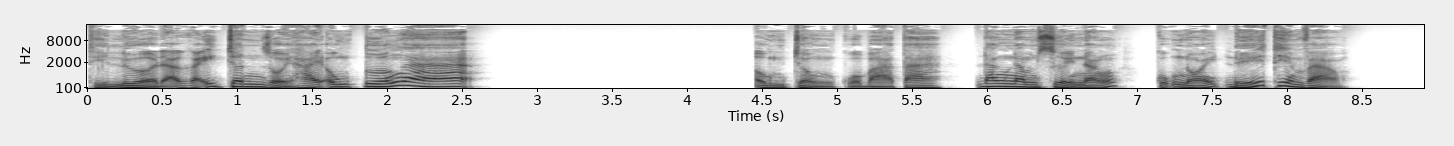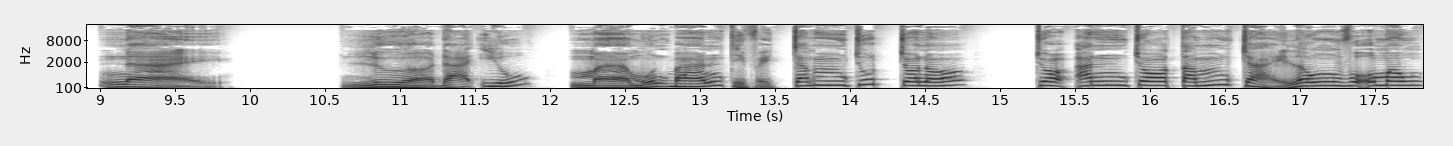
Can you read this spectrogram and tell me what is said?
thì lừa đã gãy chân rồi hai ông tướng à. Ông chồng của bà ta đang nằm sưởi nắng cũng nói đế thêm vào. Này, lừa đã yếu mà muốn bán thì phải chăm chút cho nó, cho ăn cho tắm trải lông vỗ mông,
